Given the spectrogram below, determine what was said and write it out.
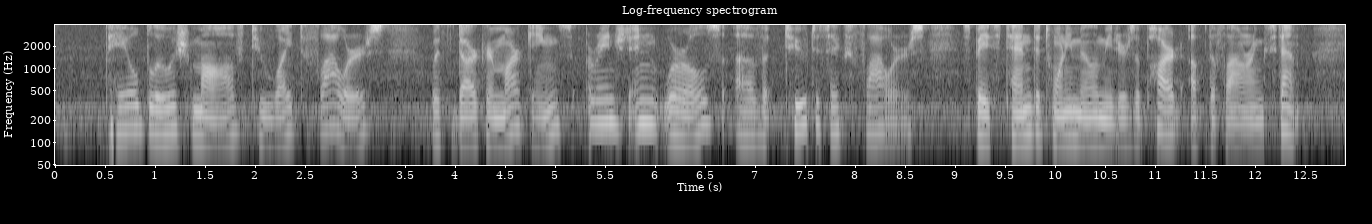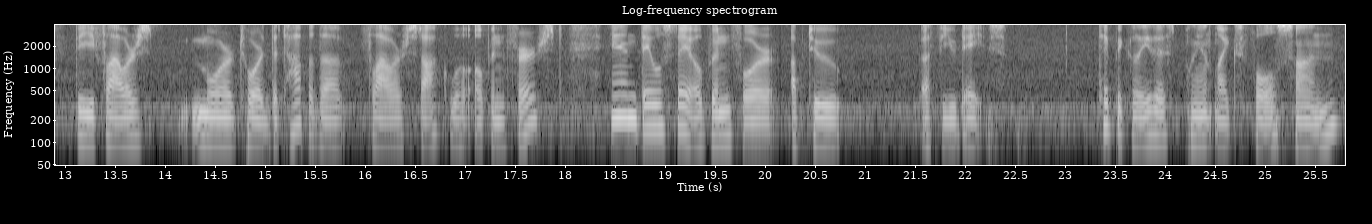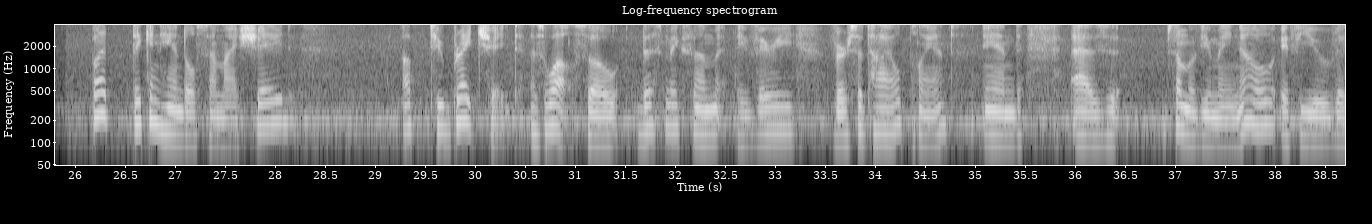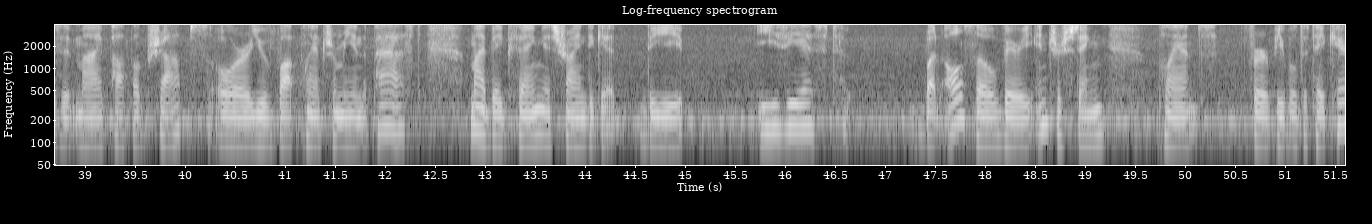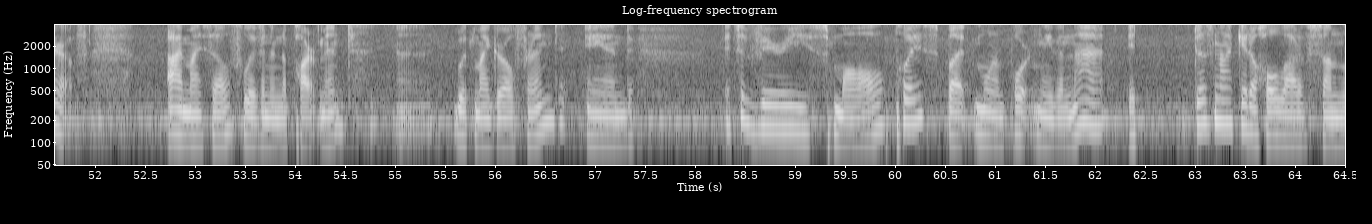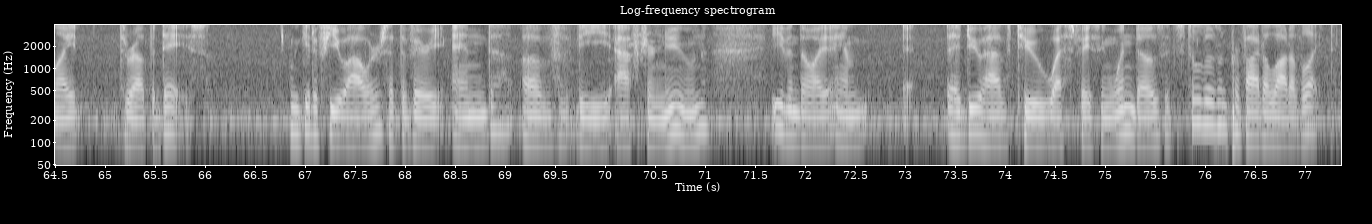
pale bluish mauve to white flowers with darker markings arranged in whorls of 2 to 6 flowers, spaced 10 to 20 millimeters apart up the flowering stem. The flowers more toward the top of the flower stalk will open first, and they will stay open for up to a few days. Typically, this plant likes full sun, but they can handle semi shade up to bright shade as well. So, this makes them a very versatile plant, and as some of you may know, if you visit my pop up shops or you've bought plants from me in the past, my big thing is trying to get the easiest but also very interesting plants for people to take care of. I myself live in an apartment uh, with my girlfriend, and it's a very small place, but more importantly than that, it does not get a whole lot of sunlight throughout the days. We get a few hours at the very end of the afternoon. Even though I am I do have two west-facing windows, it still doesn't provide a lot of light.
